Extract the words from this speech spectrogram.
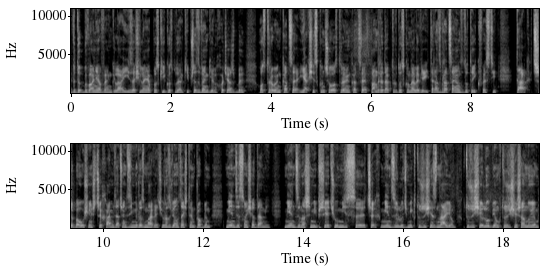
wydobywania węgla i zasilania polskiej gospodarki przez węgiel, chociażby Ostrołęka C. Jak się skończyło Ostrołęka C? Pan redaktor doskonale wie. I teraz wracając do tej kwestii. Tak, trzeba usiąść z Czechami, zacząć z nimi rozmawiać, rozwiązać ten problem między sąsiadami, między naszymi przyjaciółmi z e, Czech, między ludźmi, którzy się znają, którzy się lubią, którzy się szanują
